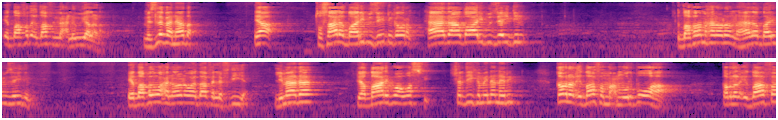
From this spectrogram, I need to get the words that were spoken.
idaafada idaafa macnawiya la dhaa maslafan hada ya tusaale daaribu zaydin ka waran haadaa daaribu zaydin idaafada maxaan odhanana hada daaribu zaydin. Idaafada waxaan odhana waa idaafa lafdiya limaada dee daarib waa wasfi shardigii kamaynaan herin qabla alidaafa macmuul buu ahaa qabla alidaafa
